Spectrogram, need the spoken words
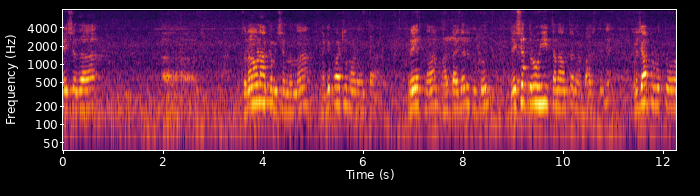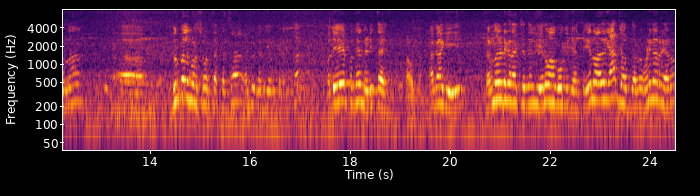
ದೇಶದ ಚುನಾವಣಾ ಕಮಿಷನನ್ನು ನಗೆಪಾಟ್ಲು ಮಾಡುವಂಥ ಪ್ರಯತ್ನ ಮಾಡ್ತಾ ಇದ್ದಾರೆ. ಇದು ದೇಶದ್ರೋಹಿತನ ಅಂತ ನಾನು ಭಾವಿಸ್ತೇನೆ. ಪ್ರಜಾಪ್ರಭುತ್ವವನ್ನು ದುರ್ಬಲಗೊಳಿಸುವಂಥ ಕೆಲಸ ರಾಜೀವ್ ಗಾಂಧಿಯವ್ರ ಕಡೆಯಿಂದ ಪದೇ ಪದೇ ನಡೀತಾ ಇದೆ. ಹಾಗಾಗಿ ಕರ್ನಾಟಕ ರಾಜ್ಯದಲ್ಲಿ ಏನೋ ಆಗೋಗಿದೆ ಅಂತ ಏನೋ ಆದರೆ ಯಾರು ಜವಾಬ್ದಾರರು? ಹೊಣೆಗಾರರು ಯಾರು?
